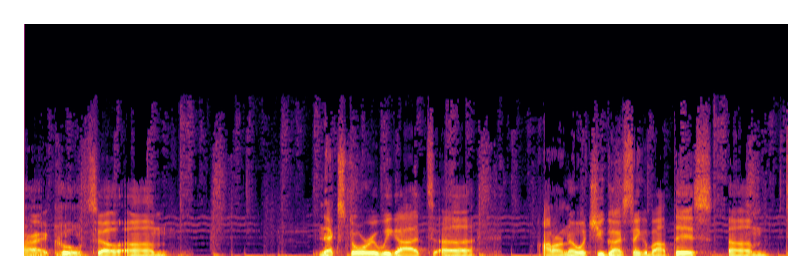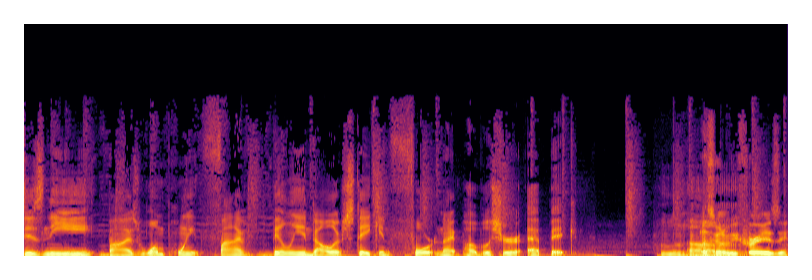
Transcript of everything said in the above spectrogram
right, cool. So, um, next story we got. Uh, I don't know what you guys think about this. Um, Disney buys 1.5 billion dollar stake in Fortnite publisher Epic. Hmm. That's gonna be crazy.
